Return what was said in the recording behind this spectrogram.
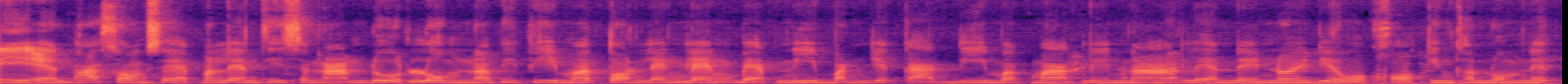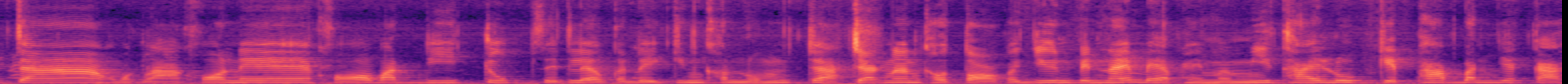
นี่แอนพาสองแสบมาแลนที่สนามโดดลมนะพี่ๆมาตอนแรงๆแบบนี้บรรยากาศดีมากๆเลยนะแลนได้น้อยเดียวก็ขอกินขนมเน่จ้าบักหลาขอแน่ขอวัดดีจุ๊บเสร็จแล้วก็ได้กินขนมจ้ะจากนั้นเขาต่อก็ยืนเป็นนายแบบให้มามีถ่ายรูปเก็บภาพบรรยากาศ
